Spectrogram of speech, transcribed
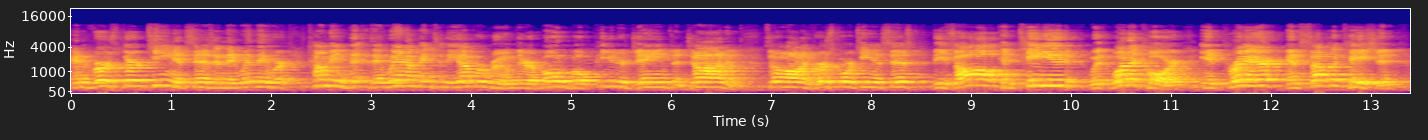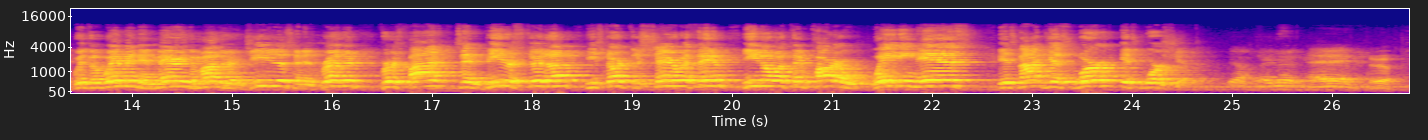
And in verse 13 it says, And they, when they were coming, they they went up into the upper room. There abode both Peter, James, and John, and so on. In verse 14 it says, These all continued with one accord in prayer and supplication with the women and Mary, the mother of Jesus, and his brethren. Verse 5 says, Peter stood up. He started to share with them. You know what the part of waiting is? It's not just work, it's worship. Yeah, amen. Amen. Yeah.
